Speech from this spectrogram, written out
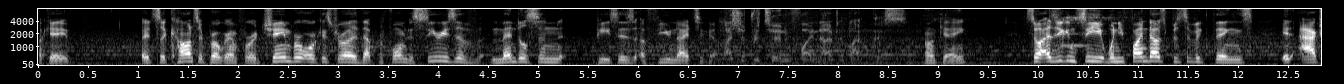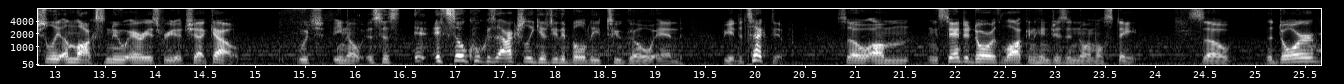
Okay, it's a concert program for a chamber orchestra that performed a series of Mendelssohn pieces a few nights ago. I should return and find out about this. Okay. So as you can see, when you find out specific things, it actually unlocks new areas for you to check out which you know it's just it, it's so cool because it actually gives you the ability to go and be a detective. So um, standard door with lock and hinges in normal state. So the door,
